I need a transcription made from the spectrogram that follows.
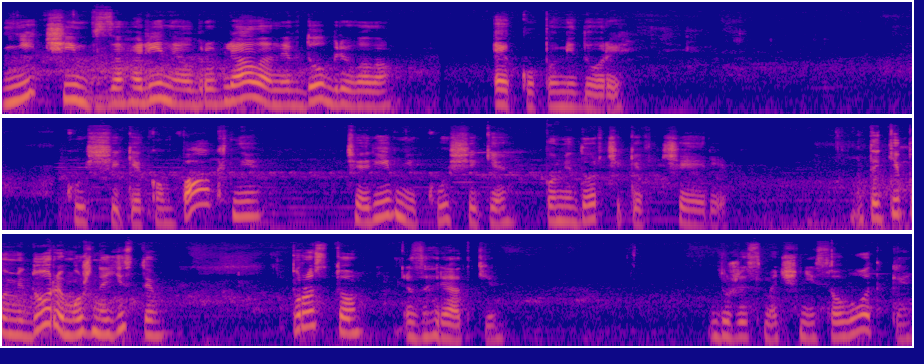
Нічим взагалі не обробляла, не вдобрювала еко-помідори. Кущики компактні, чарівні кущики помідорчиків чері. Такі помідори можна їсти просто з грядки. Дуже смачні, солодкі.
